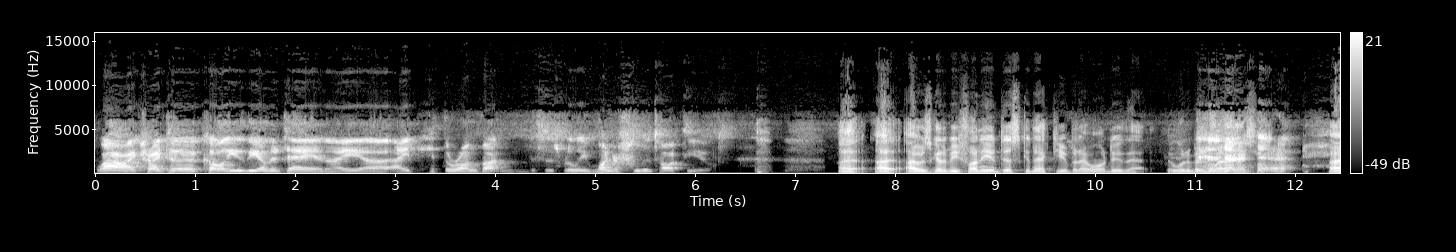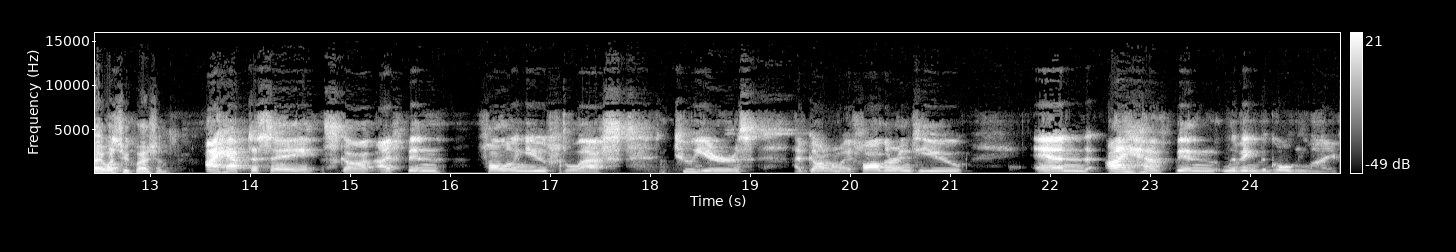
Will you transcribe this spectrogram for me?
Wow, I tried to call you the other day and I uh, I hit the wrong button. This is really wonderful to talk to you. I, I, I was going to be funny and disconnect you, but I won't do that. It would have been hilarious. All right, what's well, your question? I have to say, Scott, I've been following you for the last two years I've gotten my father into you, and I have been living the golden life.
